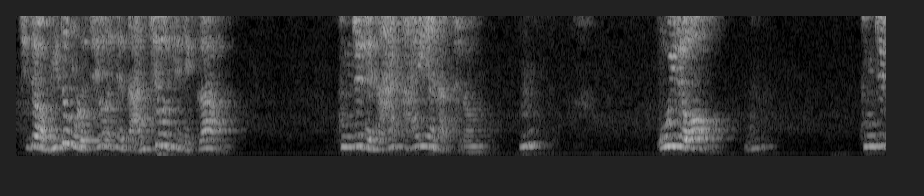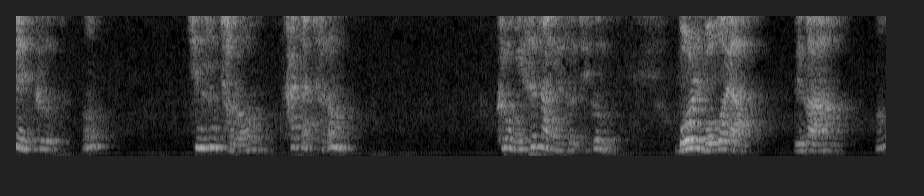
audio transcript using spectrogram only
진짜 믿음으로 채워지는데 안 채워지니까 굶주리는 하, 하이에나처럼 응? 오히려 응? 굶주린 그 어? 짐승처럼 사자처럼 그리고 이 세상에서 지금 뭘 먹어야 내가 어?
